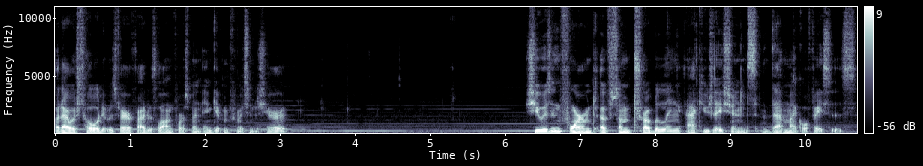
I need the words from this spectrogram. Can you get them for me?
but I was told it was verified with law enforcement and given permission to share it." She was informed of some troubling accusations that Michael faces.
